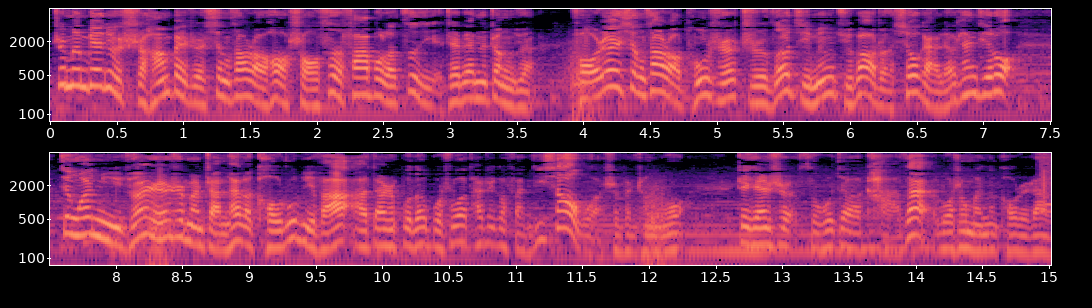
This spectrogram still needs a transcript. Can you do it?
知名编剧史航被指性骚扰后，首次发布了自己这边的证据，否认性骚扰，同时指责几名举报者修改聊天记录。尽管女权人士们展开了口诛笔伐啊，但是不得不说，他这个反击效果十分成功。这件事似乎就要卡在罗生门的口水战里。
